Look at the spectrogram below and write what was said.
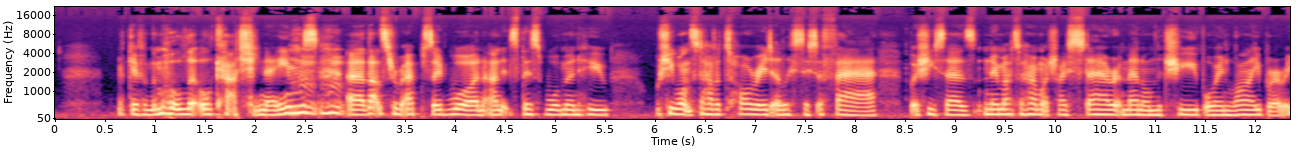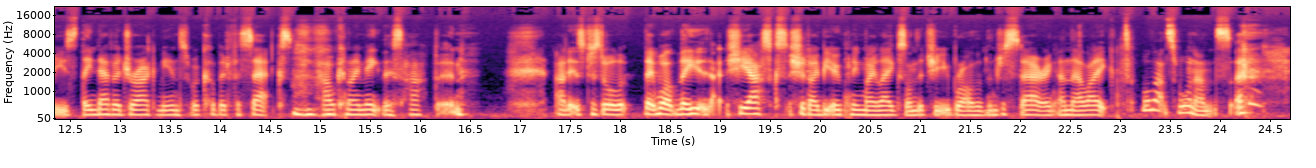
I've given them all little catchy names. uh, that's from episode one, and it's this woman who she wants to have a torrid, illicit affair, but she says, No matter how much I stare at men on the tube or in libraries, they never drag me into a cupboard for sex. how can I make this happen? And it's just all they, well they she asks should i be opening my legs on the tube rather than just staring? And they're like well that's one answer.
